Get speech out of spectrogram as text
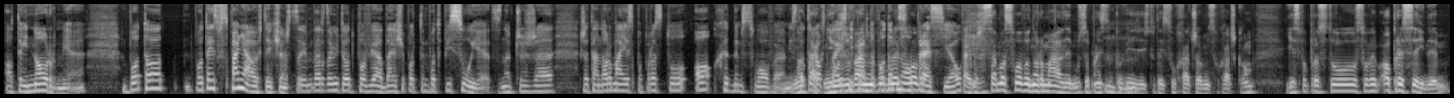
o tej normie, bo to, bo to jest wspaniałe w tej książce. Bardzo mi to odpowiada, ja się pod tym podpisuję. To znaczy, że, że ta norma jest po prostu ohydnym słowem, jest No tak, okropna, nie jest nieprawdopodobną słowa- opresją. Tak, że samo słowo normalny, muszę Państwu Mhm. powiedzieć tutaj słuchaczom i słuchaczkom, jest po prostu słowem opresyjnym,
